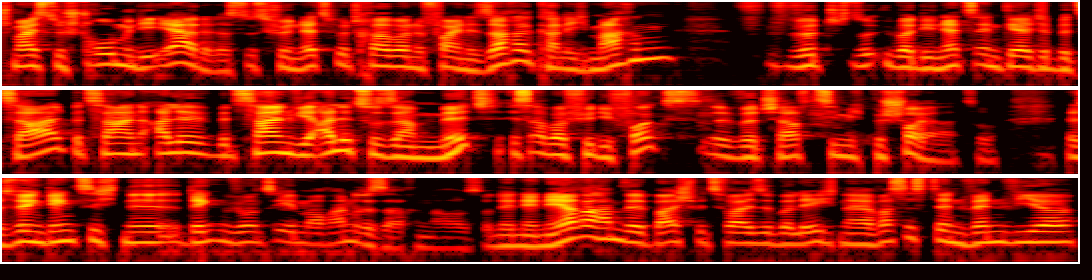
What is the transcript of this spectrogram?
schmeißt du Strom in die Erde. Das ist für Netzbetreiber eine feine Sache, kann ich machen, wird so über die Netzentgelte bezahlt, bezahlen alle, bezahlen wir alle zusammen mit, ist aber für die Volkswirtschaft ziemlich bescheuert. So. Deswegen denkt sich eine, denken wir uns eben auch andere Sachen aus. Und in der Nähre haben wir beispielsweise überlegt, naja, was ist denn, wenn wir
